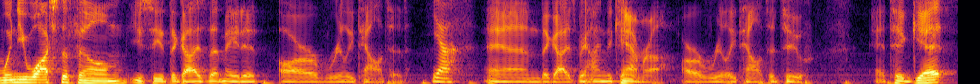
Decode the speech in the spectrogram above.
when you watch the film, you see the guys that made it are really talented. Yeah. And the guys behind the camera are really talented too. And to get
